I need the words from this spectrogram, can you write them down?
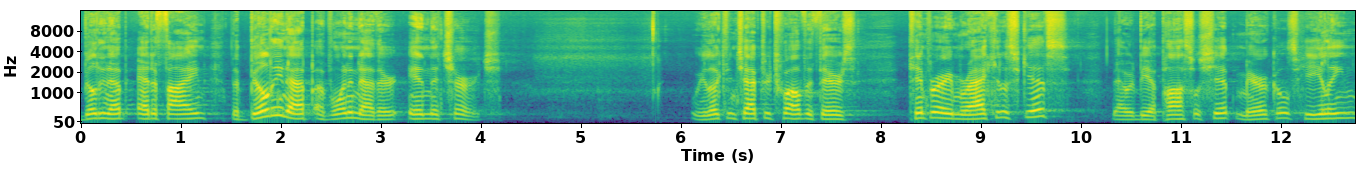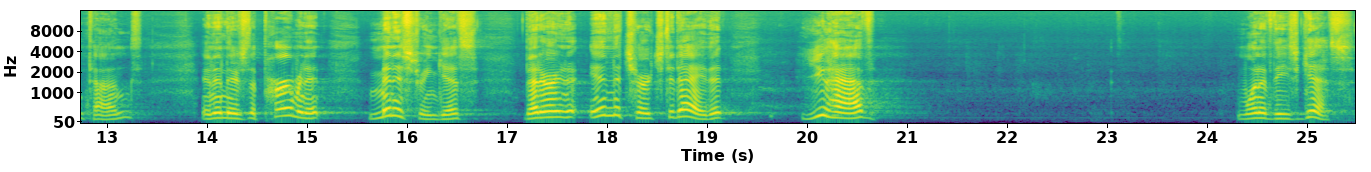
building up, edifying, the building up of one another in the church. We looked in chapter 12 that there's temporary miraculous gifts. That would be apostleship, miracles, healing, tongues. And then there's the permanent ministering gifts that are in the church today that you have one of these gifts.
